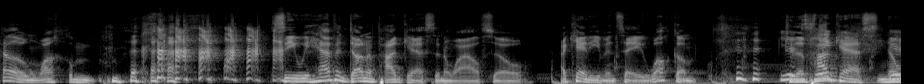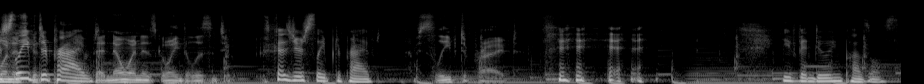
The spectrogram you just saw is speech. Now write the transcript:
Hello and welcome. See, we haven't done a podcast in a while, so I can't even say welcome to the sleep- podcast. No you're one sleep is go- deprived. that no one is going to listen to. It's because you're sleep deprived. I'm sleep deprived. You've been doing puzzles.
